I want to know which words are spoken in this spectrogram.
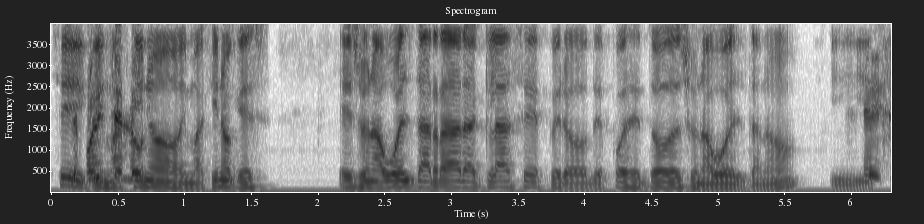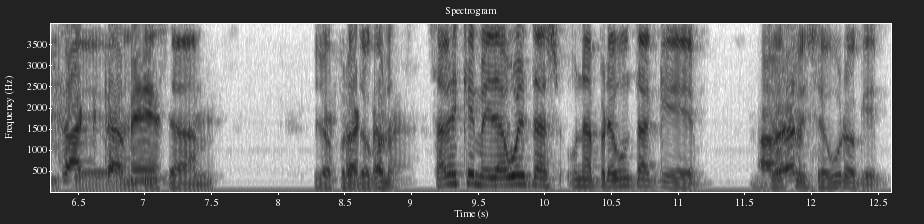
sí imagino imagino que es es una vuelta rara a clases pero después de todo es una vuelta no y si se garantizan los protocolos. ¿Sabes que me da vueltas una pregunta que yo estoy seguro que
